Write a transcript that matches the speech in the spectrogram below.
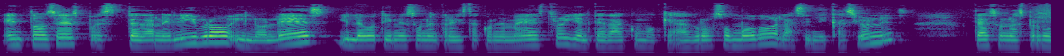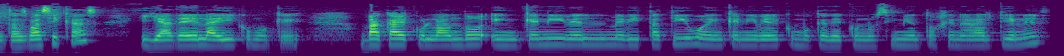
Entonces, pues te dan el libro y lo lees y luego tienes una entrevista con el maestro y él te da como que a grosso modo las indicaciones, te hace unas preguntas básicas y ya de él ahí como que va calculando en qué nivel meditativo, en qué nivel como que de conocimiento general tienes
